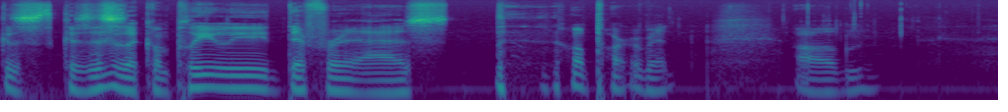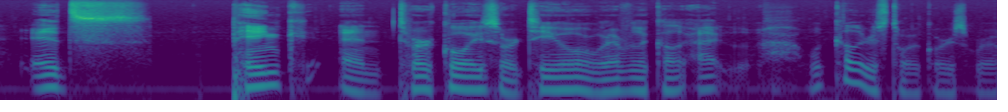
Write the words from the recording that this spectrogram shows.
cause cause this is a completely different ass apartment. Um, it's pink and turquoise or teal or whatever the color. I, what color is turquoise, bro?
